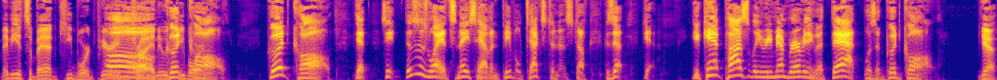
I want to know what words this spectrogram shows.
maybe it's a bad keyboard. Period. Oh, try a new keyboard. good keyboard. call. Good call. That see, this is why it's nice having people texting and stuff because that yeah, you can't possibly remember everything, but that was a good call. Yeah,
